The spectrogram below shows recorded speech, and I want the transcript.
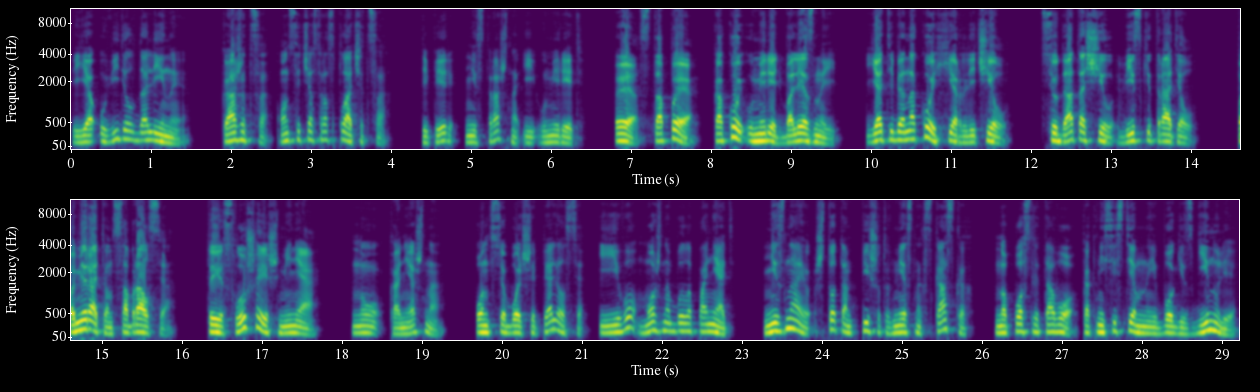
я увидел долины. Кажется, он сейчас расплачется. Теперь не страшно и умереть. «Э, стопе! Какой умереть, болезный? Я тебя на кой хер лечил? Сюда тащил, виски тратил. Помирать он собрался. Ты слушаешь меня?» Ну, конечно. Он все больше пялился, и его можно было понять. Не знаю, что там пишут в местных сказках, но после того, как несистемные боги сгинули,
